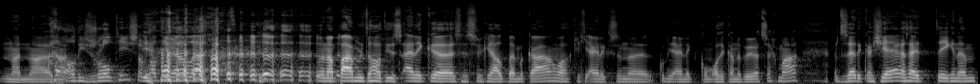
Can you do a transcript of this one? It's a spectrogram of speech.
na, na, al die zlotties, of had hij wel... eh, Maar na een paar minuten had hij dus eindelijk eh, zijn- geld bij elkaar. Want kreeg hij eigenlijk zijn, eh, kon hij eindelijk, kon, was ik aan de beurt, zeg maar. En toen zei de cashier zei tegen hem,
